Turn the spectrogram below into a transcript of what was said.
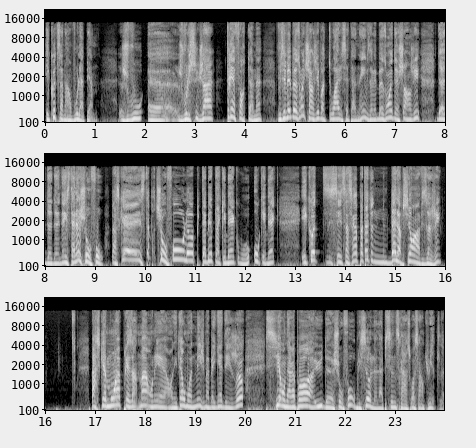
écoute, ça en vaut la peine. Je vous, euh, je vous le suggère très fortement. Vous avez besoin de changer votre toile cette année. Vous avez besoin de changer, de- de- de- d'installer un chauffe-eau. Parce que si t'as pas de chauffe-eau, là, puis t'habites à Québec ou au, Québec, écoute, ça serait peut-être une belle option à envisager. Parce que moi, présentement, on, était au mois de mai, je me baignais déjà. Si on n'aurait pas eu de chauffe-eau, oublie ça, la piscine serait à 68, là.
